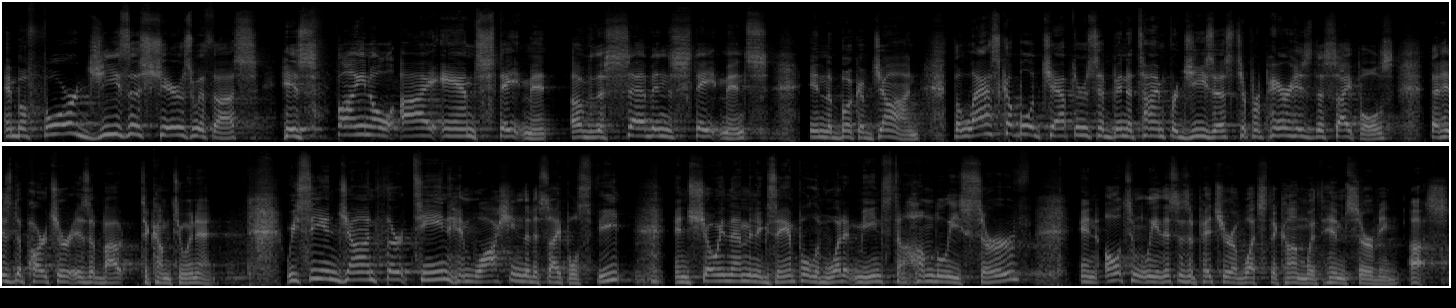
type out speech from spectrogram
and before Jesus shares with us his final I am statement of the seven statements in the book of John, the last couple of chapters have been a time for Jesus to prepare his disciples that his departure is about to come to an end. We see in John 13 him washing the disciples' feet and showing them an example of what it means to humbly serve. And ultimately, this is a picture of what's to come with him serving us,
